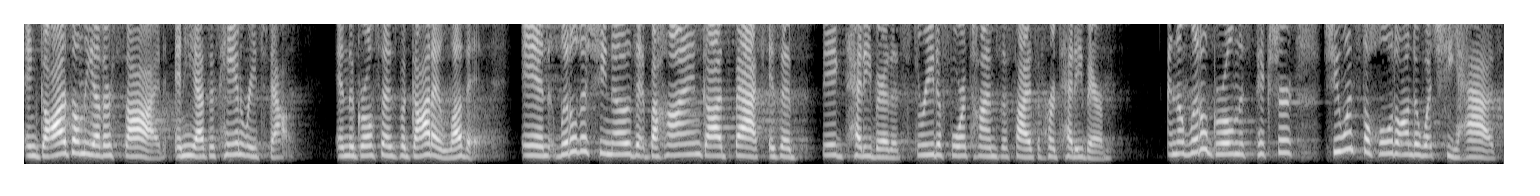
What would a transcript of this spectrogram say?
and God's on the other side, and he has his hand reached out. And the girl says, But God, I love it. And little does she know that behind God's back is a big teddy bear that's three to four times the size of her teddy bear. And the little girl in this picture, she wants to hold on to what she has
